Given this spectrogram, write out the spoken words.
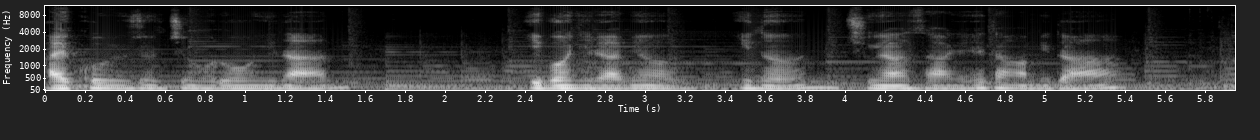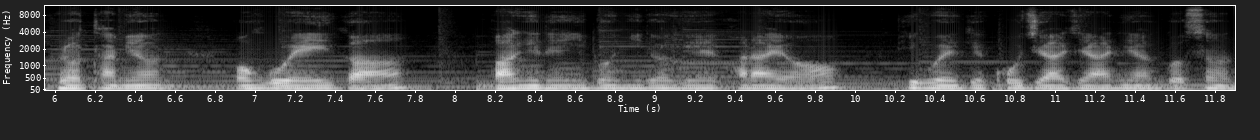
알코올 의존증으로 인한 입원이라면 이는 중요한 사항에 해당합니다. 그렇다면 원고 A가 망인의 입원 이력에 관하여 피고에게 고지하지 아니한 것은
